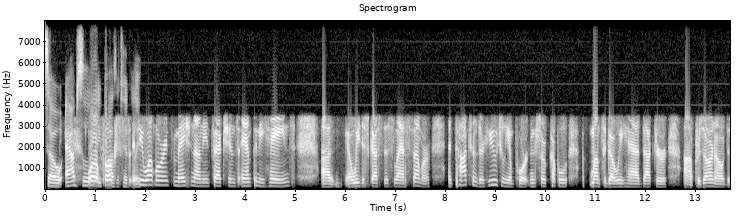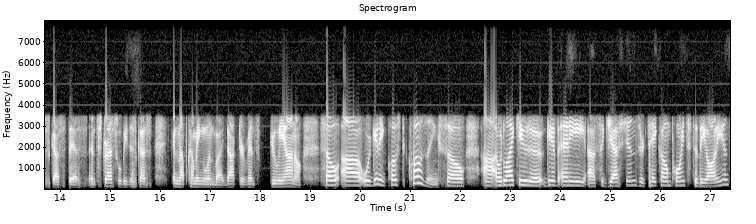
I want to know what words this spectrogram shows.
So, absolutely, well, folks, positively. If you want more information on the infections, Anthony Haynes, uh, we discussed this last summer, and toxins are hugely important. So, a couple months ago, we had Dr. Uh, Pizzorno discuss this, and stress will be discussed in an upcoming one by Dr. Vince Giuliano. So uh, we're getting close to closing. So uh, I would like you to give any uh, suggestions or take-home points to the audience.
